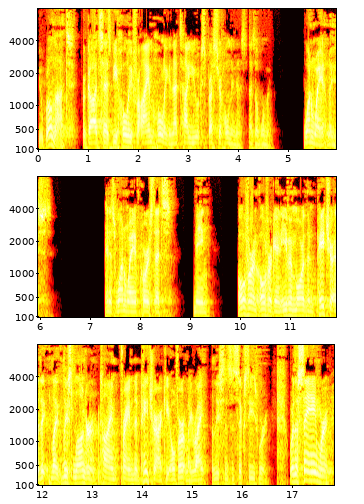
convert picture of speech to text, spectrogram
You will not. For God says, Be holy, for I am holy. And that's how you express your holiness as a woman. One way, at least. And it's one way, of course, that's being over and over again, even more than patriarchy, at least longer time frame than patriarchy overtly, right? At least since the 60s, we're, we're the same, we're,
